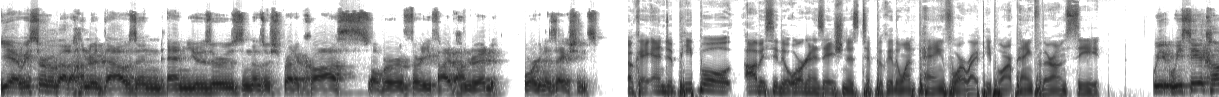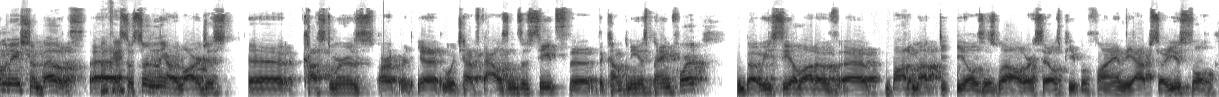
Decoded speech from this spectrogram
Yeah, we serve about 100,000 end users and those are spread across over 3500 organizations. Okay. And do people, obviously, the organization is typically the one paying for it, right? People aren't paying for their own seat. We, we see a combination of both. Uh, okay. So certainly our largest uh, customers, are, uh, which have thousands of seats, the, the company is paying for it. But we see a lot of uh, bottom up deals as well, where salespeople find the app so useful,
